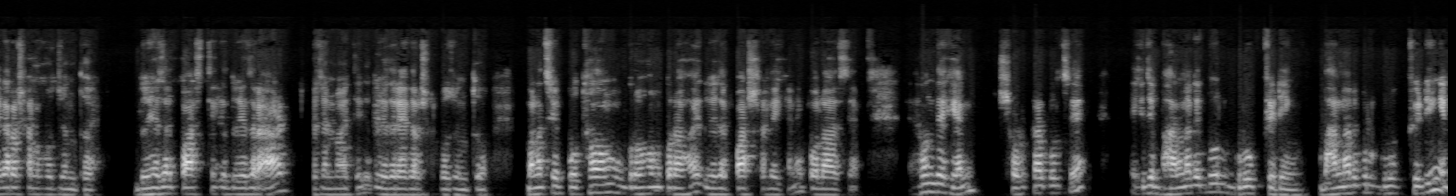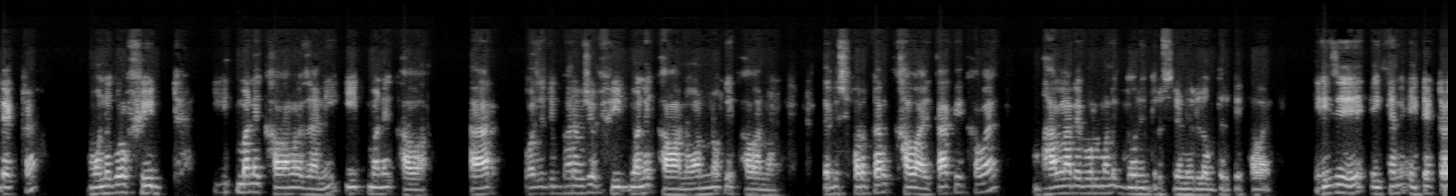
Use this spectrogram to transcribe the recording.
এগারো সাল পর্যন্ত। দুই থেকে দুই আট নয় থেকে দুই হাজার এগারো সাল পর্যন্ত। মানে হচ্ছে প্রথম গ্রহণ করা হয় দুই হাজার পাঁচ সালে এখানে বলা আছে। এখন দেখেন, সরকার বলছে এই যে vulnerable group feeding vulnerable group feeding এটা একটা মনে করো ফিড ইট মানে খাওয়া আমরা জানি ইট মানে খাওয়া, আর পজিটিভ ভাবে হচ্ছে ফিড মানে খাওয়ানো, অন্যকে খাওয়ানো। তাহলে সরকার খাওয়ায়, কাকে খাওয়ায়? ভালনারেবল মানে দরিদ্র শ্রেণির লোকদেরকে খাওয়ায়। এই যে এখানে এটা একটা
